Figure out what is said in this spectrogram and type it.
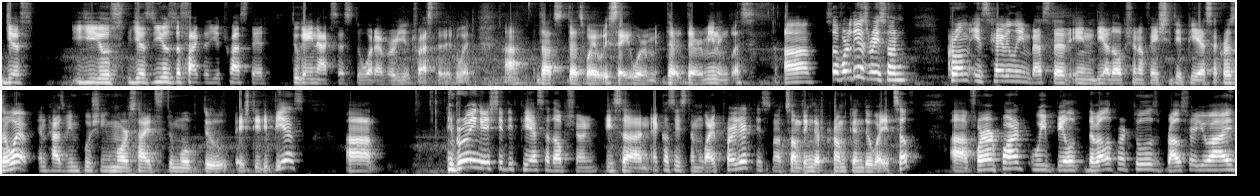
just use just use the fact that you trust it to gain access to whatever you trusted it with. Uh, that's that's why we say we're, they're, they're meaningless. Uh, so for this reason, Chrome is heavily invested in the adoption of HTTPS across the web and has been pushing more sites to move to HTTPS. Uh, improving HTTPS adoption is an ecosystem-wide project. It's not something that Chrome can do by itself. Uh, for our part, we built developer tools, browser UI,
